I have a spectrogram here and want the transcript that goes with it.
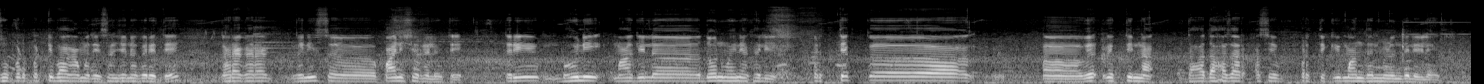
झोपडपट्टी भागामध्ये संजयनगर येथे घराघरा गणीस पाणी शिरलेले होते. तरी भवनी मागील दोन महिन्याखाली प्रत्येक व्य व्यक्तींना दहा दहा हजार असे प्रत्येकी मानधन मिळून दिलेले आहेत.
